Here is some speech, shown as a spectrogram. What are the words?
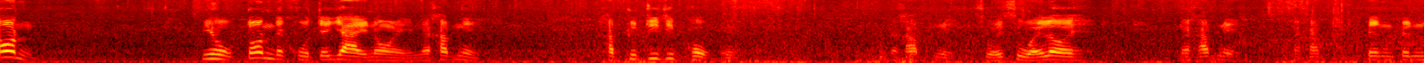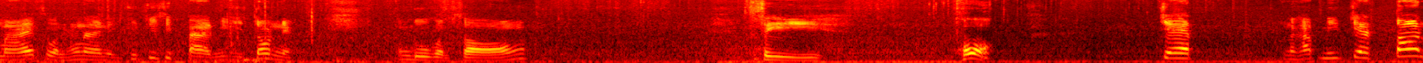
ต้น มีหกต้นแต่โขดจะใหญ่หน่อยนะครับนี่ครับชุดที่สิบหกนะครับนี่สวยๆเลยนะครับนี่นะครับเป็นเป็นไม้ส่วนข้างในนี่ชุดที่สิบแปดมีกี่ต้นเนี่ยต้องดูก่อนสองสี่หกเจ็ดนะครับมีเจ็ดต้น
